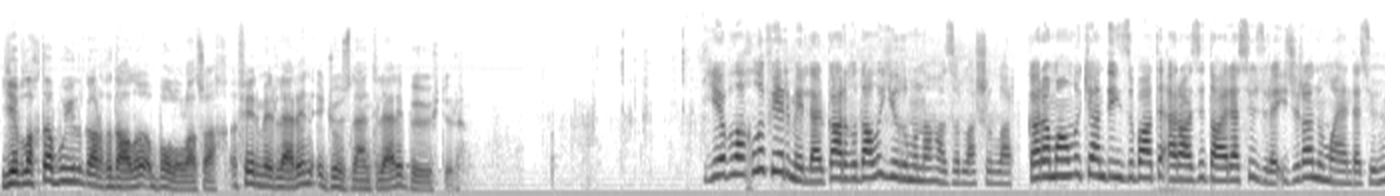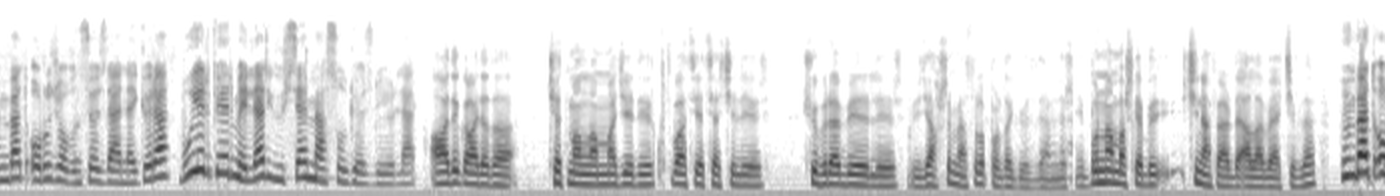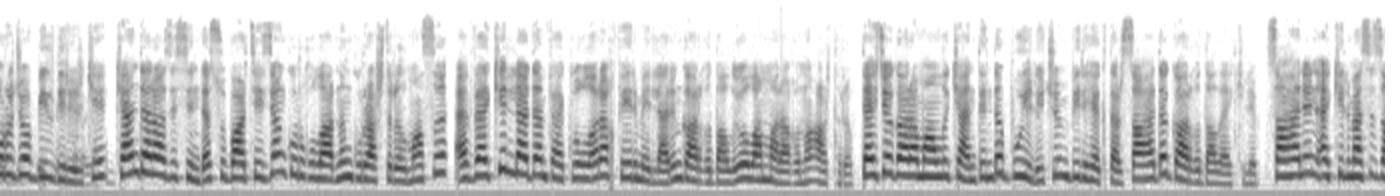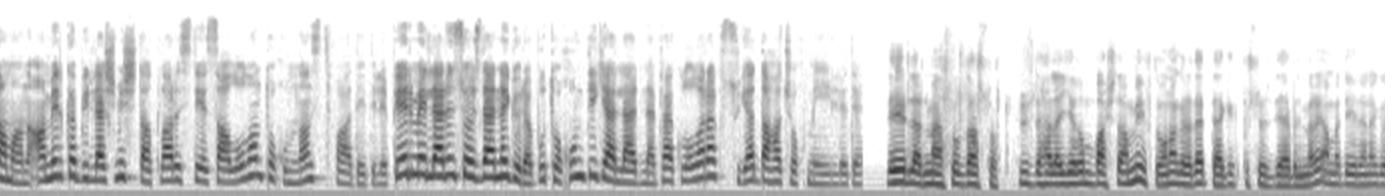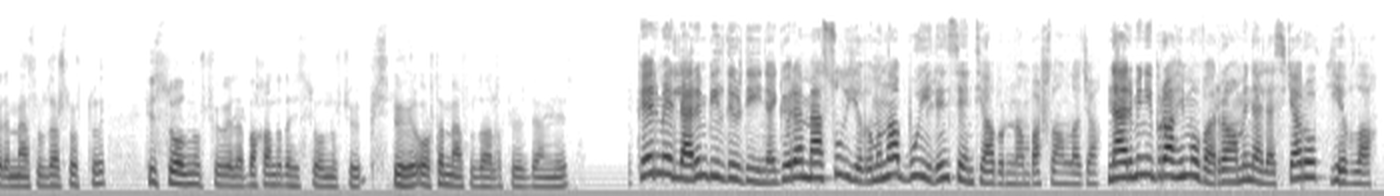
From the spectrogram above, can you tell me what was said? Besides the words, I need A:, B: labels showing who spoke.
A: Yevlaxda bu il qarğıdalı bol olacaq. Fermerlərin gözləntiləri böyükdür.
B: Yevlaxlı fermerlər qarğıdalı yığımına hazırlaşırlar. Qaramanlı kənd inzibati ərazi dairəsi üzrə icra nümayəndəsi Hümbət Orucovun sözlərinə görə bu il fermerlər yüksək məhsul gözləyirlər.
C: adi qaydada ketmanlanma gedir, kultivasiya çəkilir, gübrə verilir. Yaxşı məhsul burada gözlənilir. Bundan başqa bir 2 nəfər də əlavə əkiblər.
B: Hümbət Orucov bildirir ki, kənd ərazisində subartezian qurğularının quraşdırılması əvvəlki illərdən fərqli olaraq fermerlərin qarğıdalıya olan marağını artırıb. Təkcə Qaramanlı kəndində bu il üçün 1 hektar sahədə qarğıdalı əkilib. Sahənin əkilməsi zamanı Amerika Birləşmiş Ştatları istehsalı olan toxumdan istifadə edilib. Fermerlərin sözlərinə görə bu toxum digərlərindən fərqli olaraq suya daha çox meyillidir.
C: Deyirlər məhsuldar sort. Düzdür, hələ yığım başlanmayıbdı. Ona görə də dəqiq bir söz deyə bilmərəm, amma deyilənə görə məhsuldar sortdur. Hiss olunur ki, elə baxanda da hiss olunur ki, pis deyil, orta məhsuldarlıq gözlənilir.
B: Fermerlərin bildirdiyinə görə məhsul yığımına bu ilin sentyabrından başlanılacaq. Nərmin İbrahimova, Ramin Ələsgərov, Yevlax.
